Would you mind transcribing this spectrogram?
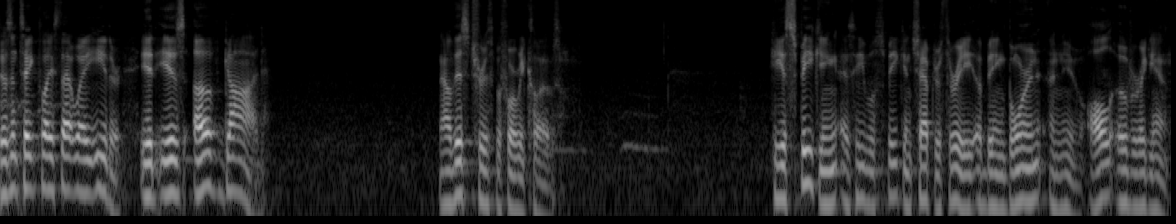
Doesn't take place that way either. It is of God. Now, this truth before we close. He is speaking, as he will speak in chapter 3, of being born anew, all over again.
